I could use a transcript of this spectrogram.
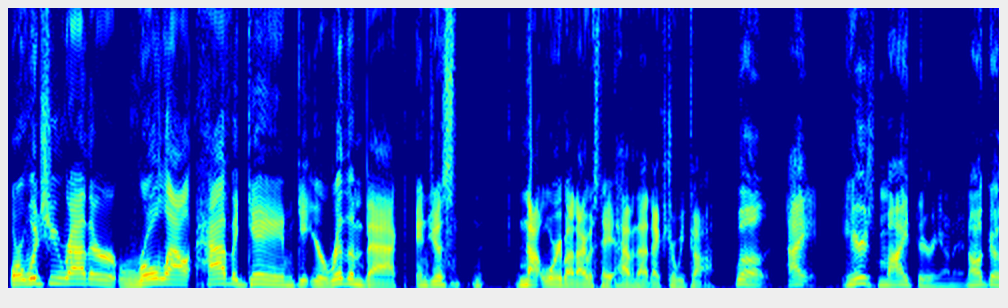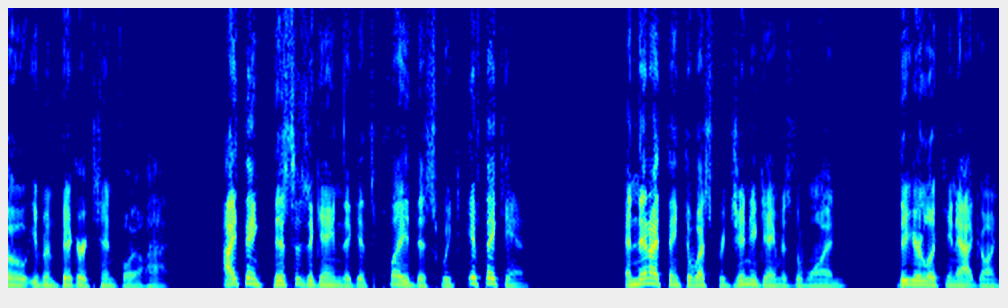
Or would you rather roll out, have a game, get your rhythm back, and just not worry about Iowa State having that extra week off? Well, I here's my theory on it, and I'll go even bigger tinfoil hat. I think this is a game that gets played this week if they can, and then I think the West Virginia game is the one that you're looking at going,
